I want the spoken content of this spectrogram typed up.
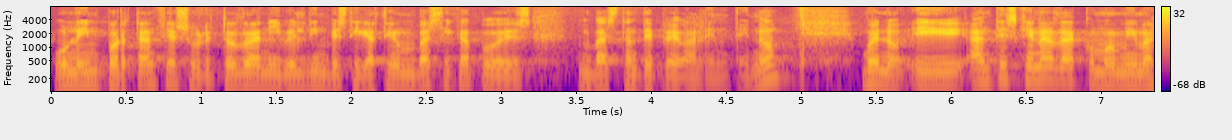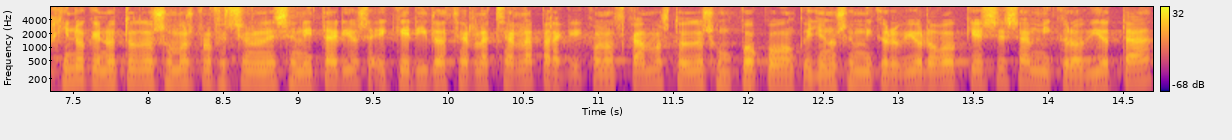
una importancia, sobre todo a nivel de investigación básica, pues bastante prevalente. ¿no? Bueno, antes que nada, como me imagino que no todos somos profesionales sanitarios, he querido hacer la charla para que conozcamos todos un poco, aunque yo no soy microbiólogo, qué es esa microbiota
